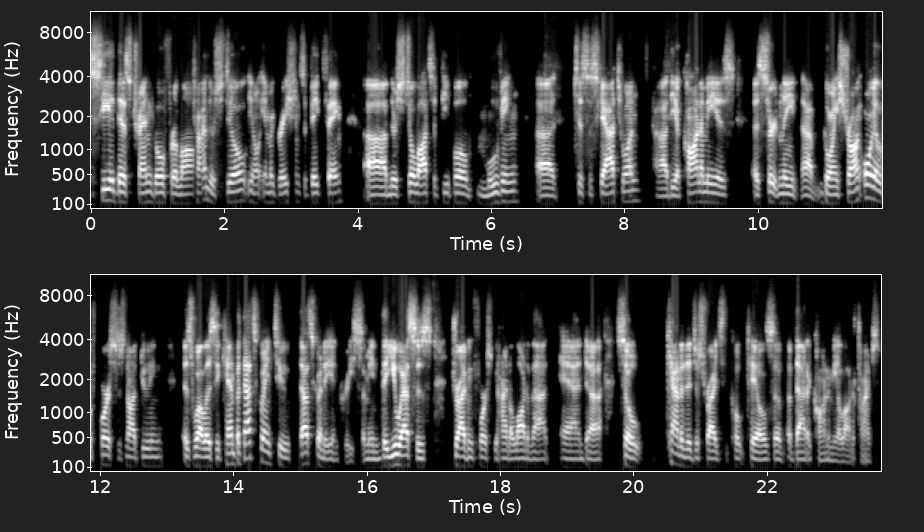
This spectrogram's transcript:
see this trend go for a long time. There's still, you know, immigration's a big thing. Uh, there's still lots of people moving uh, to Saskatchewan. Uh, the economy is, is certainly uh, going strong. Oil, of course, is not doing as well as it can, but that's going to that's going to increase. I mean, the U.S. is driving force behind a lot of that, and uh, so Canada just rides the coattails of, of that economy a lot of times.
